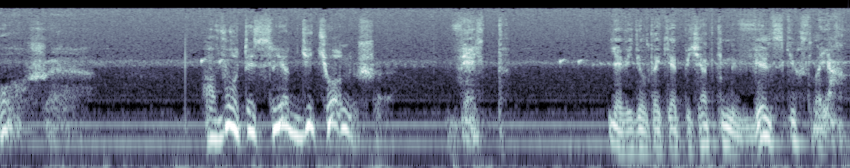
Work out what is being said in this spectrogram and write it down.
Боже! А вот и след детеныша. Вельт. Я видел такие отпечатки в вельтских слоях.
